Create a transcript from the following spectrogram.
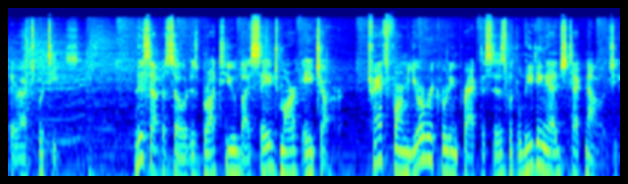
their expertise. This episode is brought to you by SageMark HR. Transform your recruiting practices with leading edge technology.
